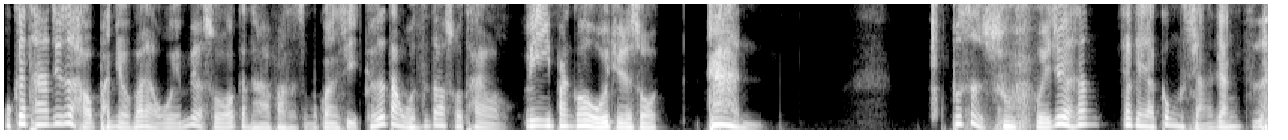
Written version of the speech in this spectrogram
我跟他就是好朋友罢了，我也没有说我跟他发生什么关系。可是当我知道说他有另一半过后，我会觉得说。干，不是很舒服诶，就好像要跟人家共享这样子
